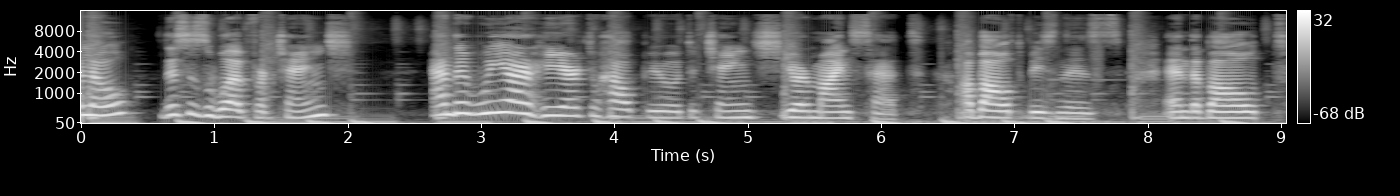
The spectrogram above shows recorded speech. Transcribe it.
Hello, this is Web for Change, and we are here to help you to change your mindset about business and about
